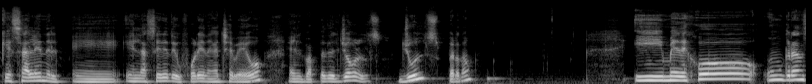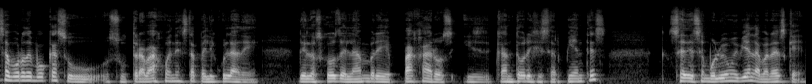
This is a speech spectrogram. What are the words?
que sale en, el, eh, en la serie de Euphoria en HBO en el papel de Jules, Jules, perdón. Y me dejó un gran sabor de boca su, su trabajo en esta película de, de los Juegos del Hambre, Pájaros, y Cantores y Serpientes. Se desenvolvió muy bien, la verdad es que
